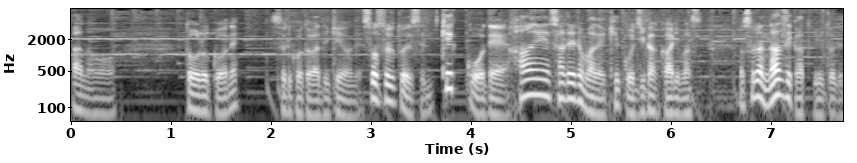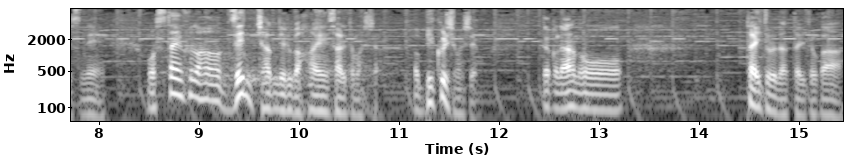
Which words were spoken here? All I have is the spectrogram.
あの登録をね、することができるので、そうするとですね、結構ね、反映されるまで結構時間かかります。それはなぜかというとですね、もうスタイフの全チャンネルが反映されてました。びっくりしましたよ。だからあのタイトルだったりとか、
